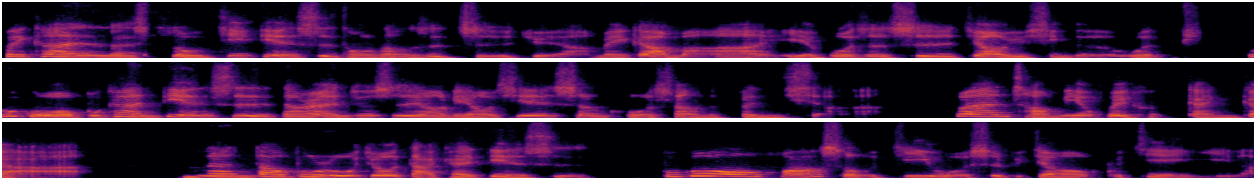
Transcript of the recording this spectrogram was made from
会看手机、电视，通常是直觉啊，没干嘛，也或者是教育性的问题。如果不看电视，当然就是要聊些生活上的分享啊，不然场面会很尴尬啊。那倒不如就打开电视。不过划手机我是比较不建议啦，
